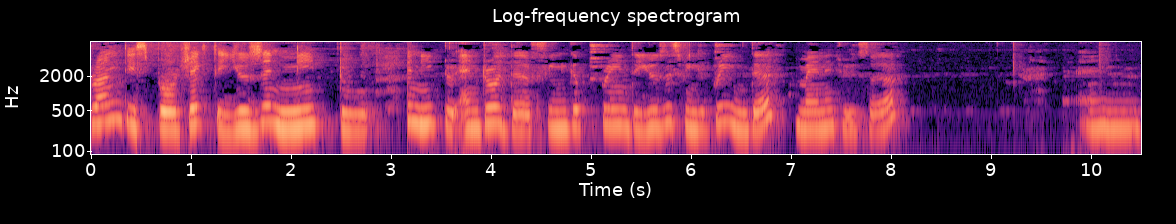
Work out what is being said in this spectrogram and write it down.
Run this project, the user need to need to enter the fingerprint, the user's fingerprint in the manage user, and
